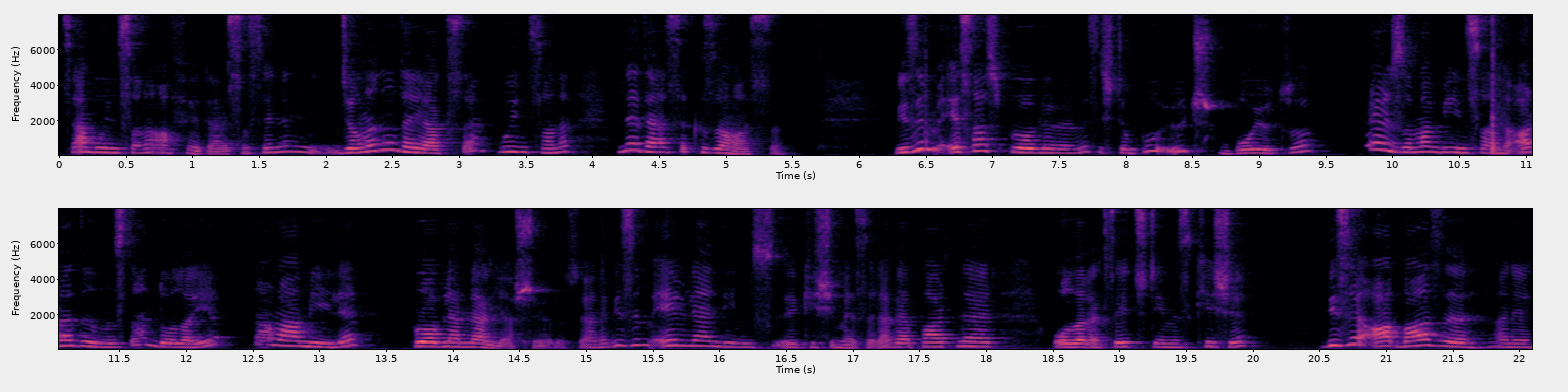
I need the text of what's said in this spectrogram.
sen bu insanı affedersin. Senin canını da yaksa bu insana nedense kızamazsın. Bizim esas problemimiz işte bu üç boyutu her zaman bir insanda aradığımızdan dolayı tamamıyla problemler yaşıyoruz. Yani bizim evlendiğimiz e, kişi mesela ve partner olarak seçtiğimiz kişi bize bazı hani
